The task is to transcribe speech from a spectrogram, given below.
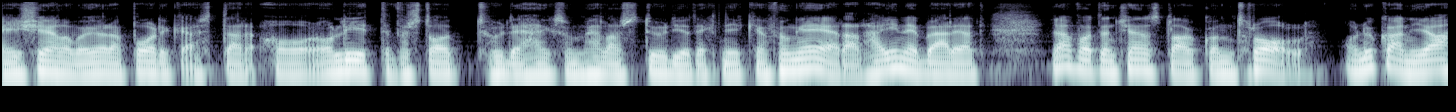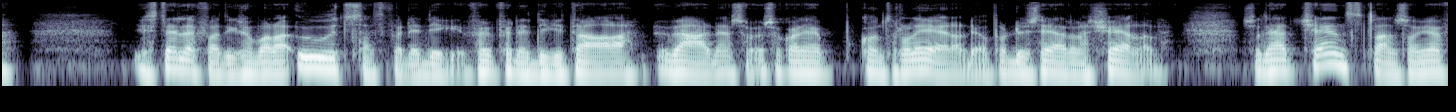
mig själv och göra podcaster och, och lite förstått hur det här, liksom, hela studiotekniken fungerar, Det innebär att jag har fått en känsla av kontroll. Och nu kan jag istället för att liksom vara utsatt för det, för, för det digitala världen, så, så, kan jag kontrollera det och producera själv. Så den här känslan som jag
